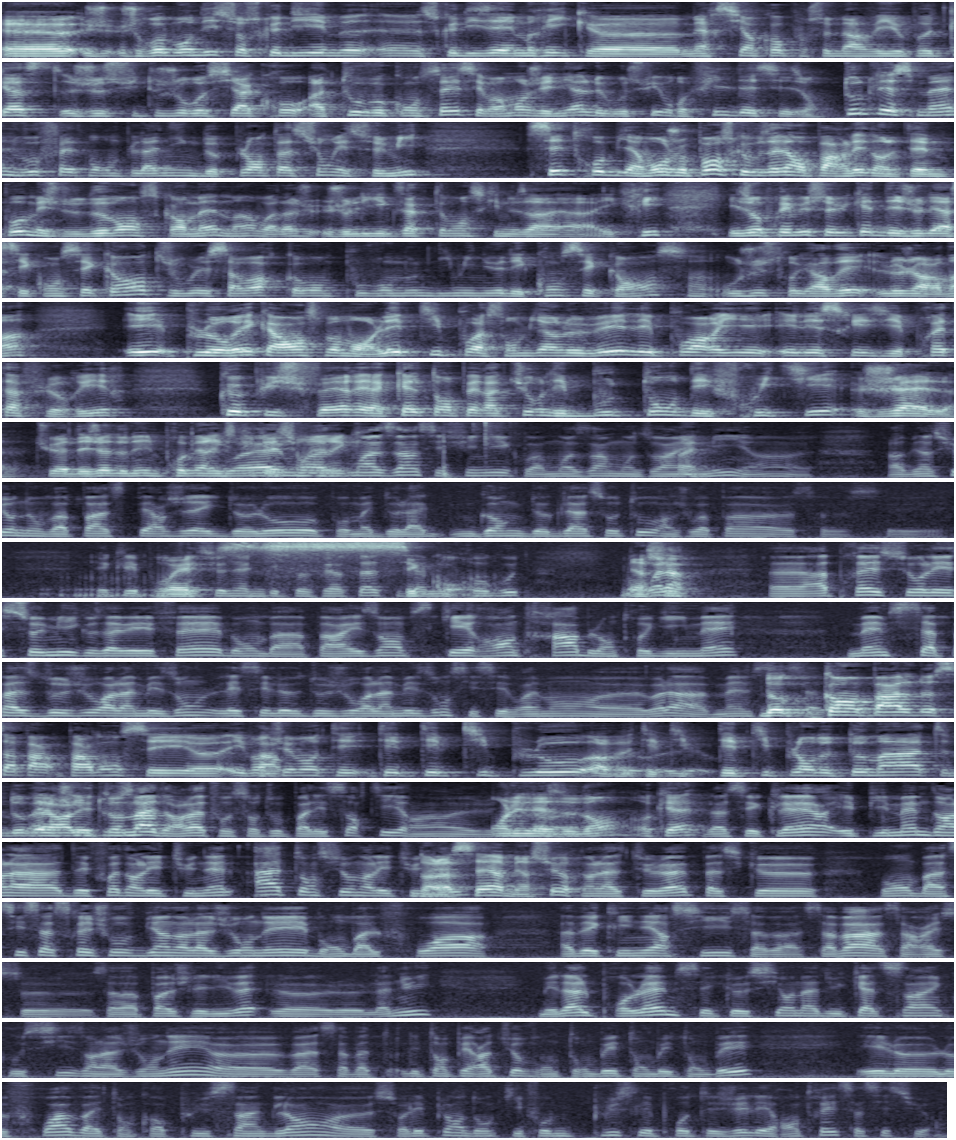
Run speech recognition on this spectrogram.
Euh, je, rebondis sur ce que, euh, disait Emeric. Euh, merci encore pour ce merveilleux podcast. Je suis toujours aussi accro à tous vos conseils. C'est vraiment génial de vous suivre au fil des saisons. Toutes les semaines, vous faites mon planning de plantation et semis. C'est trop bien. Bon, je pense que vous allez en parler dans le tempo, mais je le devance quand même. Hein. Voilà, je, lis exactement ce qu'il nous a écrit. Ils ont prévu ce week-end des gelées assez conséquentes. Je voulais savoir comment pouvons-nous diminuer les conséquences ou juste regarder le jardin et pleurer car en ce moment, les petits pois sont bien levés, les poiriers et les cerisiers prêts à fleurir. Que puis-je faire et à quelle température les boutons des fruitiers gèlent? Tu as déjà donné une première explication, ouais, Eric? Moins 1, c'est fini, quoi. Moins 1, moins 1,5. demi. Hein. Alors bien sûr, nous on va pas asperger avec de l'eau pour mettre de la gangue de glace autour. Hein. Je vois pas. Avec les professionnels qui peuvent faire ça, c'est la micro-goutte. Bon, voilà. Euh, après, sur les semis que vous avez fait, bon, bah, par exemple, ce qui est rentrable, entre guillemets, même si ça passe deux jours à la maison, laissez-le deux jours à la maison si c'est vraiment. Euh, voilà, même Donc, quand on parle de ça, pardon, c'est euh, éventuellement tes, petits plots, bah, tes, petits, tes, petits, plants de tomates, d'aubergines. Alors, les tomates, alors là, il faut surtout pas les sortir. Hein, on les laisse dedans, ok. Là, c'est clair. Et puis, même dans la, des fois, dans les tunnels, attention dans les tunnels. Dans la serre, bien sûr. Dans la tunnel, parce que, bon, bah, si ça se réchauffe bien dans la journée, bon, bah, le froid avec l'inertie, ça va, ça va, ça reste, ça va pas geler la nuit. Mais là, le problème, c'est que si on a du 4, 5 ou 6 dans la journée, euh, bah, ça va, les températures vont tomber, tomber, tomber. Et le, froid va être encore plus cinglant euh, sur les plants. Donc il faut plus les protéger, les rentrer, ça c'est sûr.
